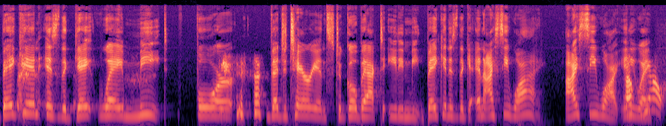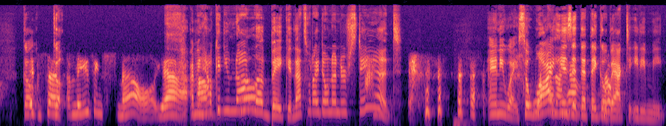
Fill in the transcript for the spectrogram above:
Bacon is the gateway meat for vegetarians to go back to eating meat. Bacon is the and I see why. I see why. Oh, Anyway, yeah, go, it's that go. amazing smell. Yeah. I mean, how Um, can you not well, love bacon? That's what I don't understand. anyway, so Well, why is it that they go back to eating meat?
